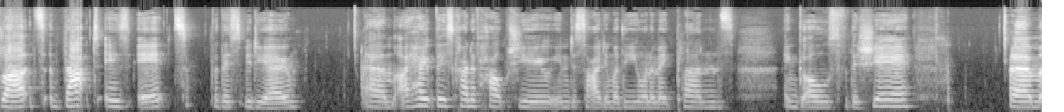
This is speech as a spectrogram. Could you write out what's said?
But that is it for this video. Um, I hope this kind of helps you in deciding whether you want to make plans and goals for this year. Um,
